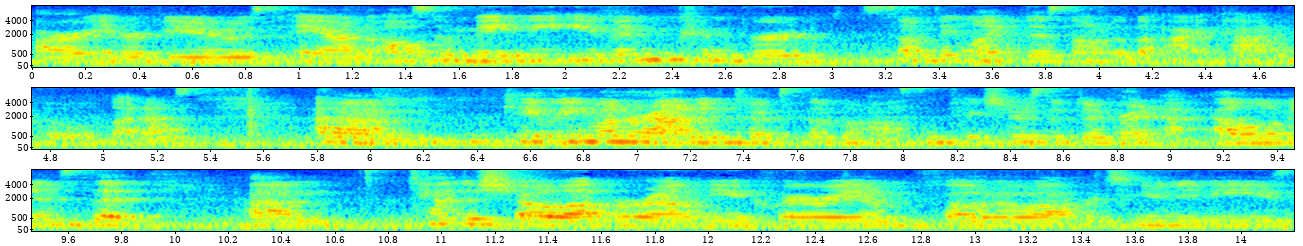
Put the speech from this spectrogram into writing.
our interviews and also maybe even convert something like this onto the iPad if it will let us. Um, Kayleen went around and took some awesome pictures of different elements that um, tend to show up around the aquarium, photo opportunities,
